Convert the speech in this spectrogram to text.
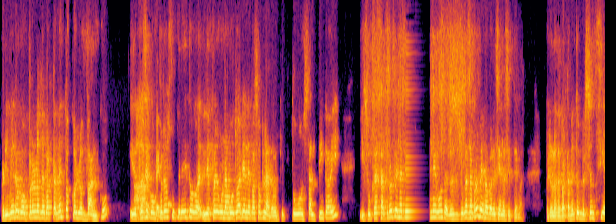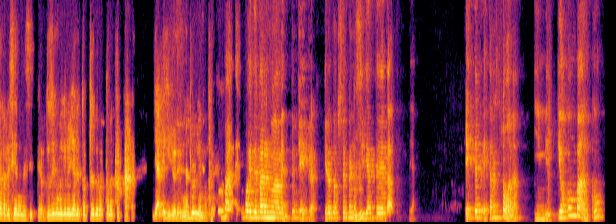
Primero compró los departamentos con los bancos y después ah, se compró su crédito. Después una mutuaria le pasó plata porque tuvo un saltito ahí y su casa propia la tenía contra. Entonces su casa propia no aparecía en el sistema. Pero los departamentos de inversión sí aparecían en el sistema. Entonces yo me quiero llevar estos tres departamentos acá. Ya le dije yo, ningún problema. Disculpa, que te pare nuevamente, ¿ok? Pero quiero que observen el siguiente detalle. Este, esta persona invirtió con banco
